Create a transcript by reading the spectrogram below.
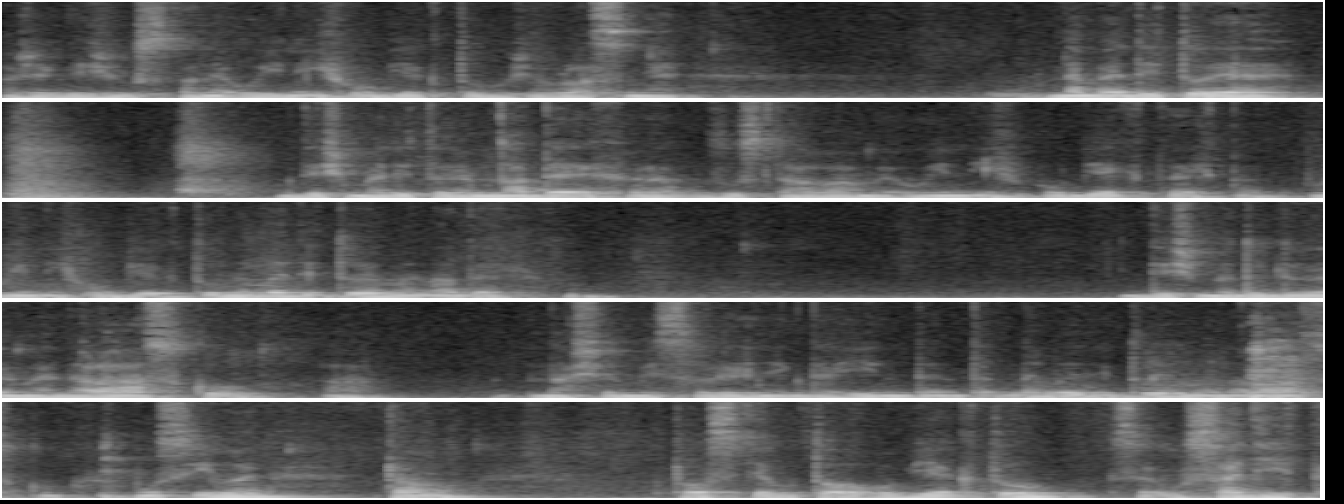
A že když zůstane u jiných objektů, že vlastně nemedituje, když meditujeme na dech a zůstáváme u jiných objektech, tak u jiných objektů nemeditujeme na dech. Hm? Když meditujeme na lásku a naše mysl je někde jinde, tak nemeditujeme na lásku. Musíme tam prostě u toho objektu se usadit.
